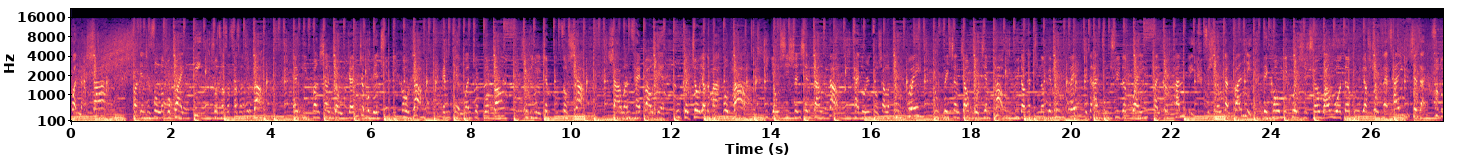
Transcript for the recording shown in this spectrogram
换哪杀。发电厂送了波快递，说曹操曹操就到，N 一方向有人，这波别去敌后绕，赶紧舔完这波包，兄弟你真不奏效。杀完才爆点，无可救药的马后炮。这游戏神仙当道，太多人走上了不归。路飞像交火箭炮，遇到他只能变墓碑。这个安全区的幻影坦克攀比，随时能干翻你。They call me 混世拳王，我的目标是重在参与。现在速度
